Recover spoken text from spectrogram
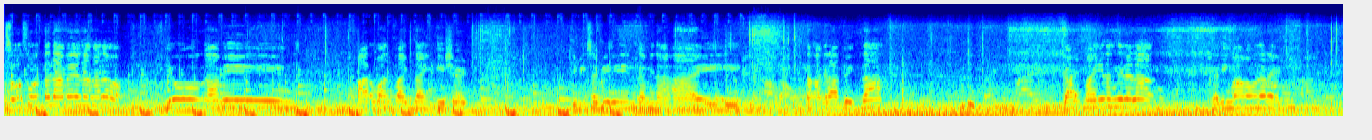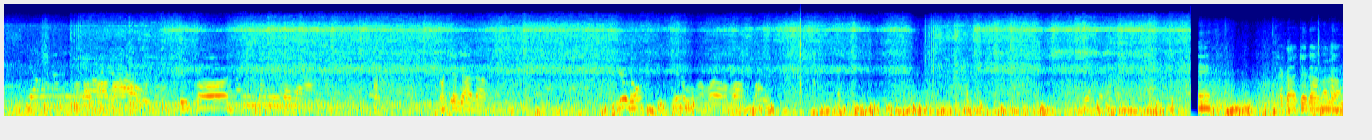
So suot na namin ng ano, yung aming R159 t-shirt. Ibig sabihin kami na ay nakagraduate na. Kahit mahinang nila lang, naging mamaw na rin. Naniniwala. Mamaw. Lang. magtyaga lang. Yun oh, yun ang mga mga mamaw. Eh, tyaga-tyaga na lang.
